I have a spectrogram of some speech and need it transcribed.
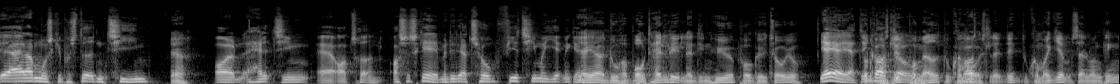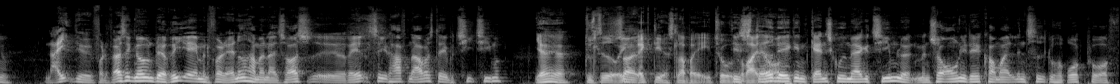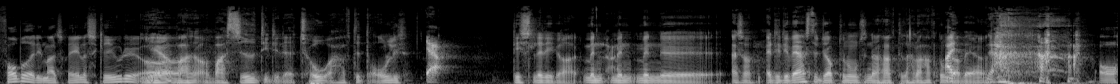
jeg er der måske på stedet en time, Ja. og en halv time af optræden. Og så skal jeg med det der tog fire timer hjem igen. Ja, ja, du har brugt halvdelen af din hyre på at gå i tog jo. ja, ja, ja Det så koster lidt på jo- mad. Du kommer, jo koster- slet ikke, du kommer ikke hjem så mange penge jo. Nej, det er for det første ikke noget, man bliver rig af, men for det andet har man altså også øh, reelt set haft en arbejdsdag på 10 timer. Ja, ja. Du sidder jo Så- ikke rigtig og slapper af i toget Det er stadigvæk en ganske udmærket timeløn, men så oven i det kommer al den tid, du har brugt på at forberede dit materiale og skrive det. derop. Ja, og bare, og bare sidde i det der tog og haft det dårligt. ja. Det er slet ikke rart. Men, men, men øh, altså, er det det værste job, du nogensinde har haft, eller har du haft nogen, der er værre? Åh,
